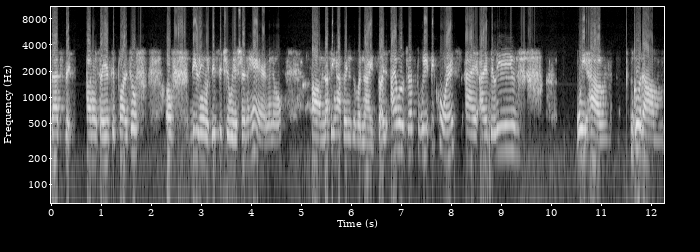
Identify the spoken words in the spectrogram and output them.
that's the anxiety part of of dealing with this situation here. You know, um, nothing happens overnight, so I, I will just wait the course. I, I believe we have good um.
